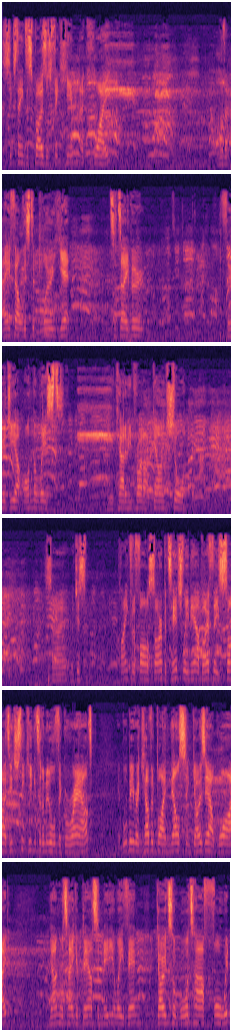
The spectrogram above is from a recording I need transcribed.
16 disposals for him, a Quay. Another AFL listed blue yet to debut. Third year on the list. The Academy product going short. So we're just playing for the final siren potentially now. Both these sides. Interesting kick into the middle of the ground. It will be recovered by Nelson. Goes out wide. Young will take a bounce immediately, then go towards half forward.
